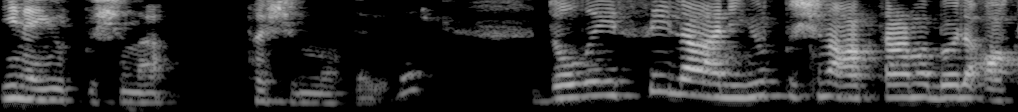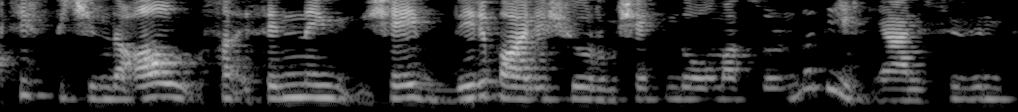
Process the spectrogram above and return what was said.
yine yurt dışına taşınma sayılır. Dolayısıyla hani yurt dışına aktarma böyle aktif biçimde al seninle şey veri paylaşıyorum şeklinde olmak zorunda değil. Yani sizin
